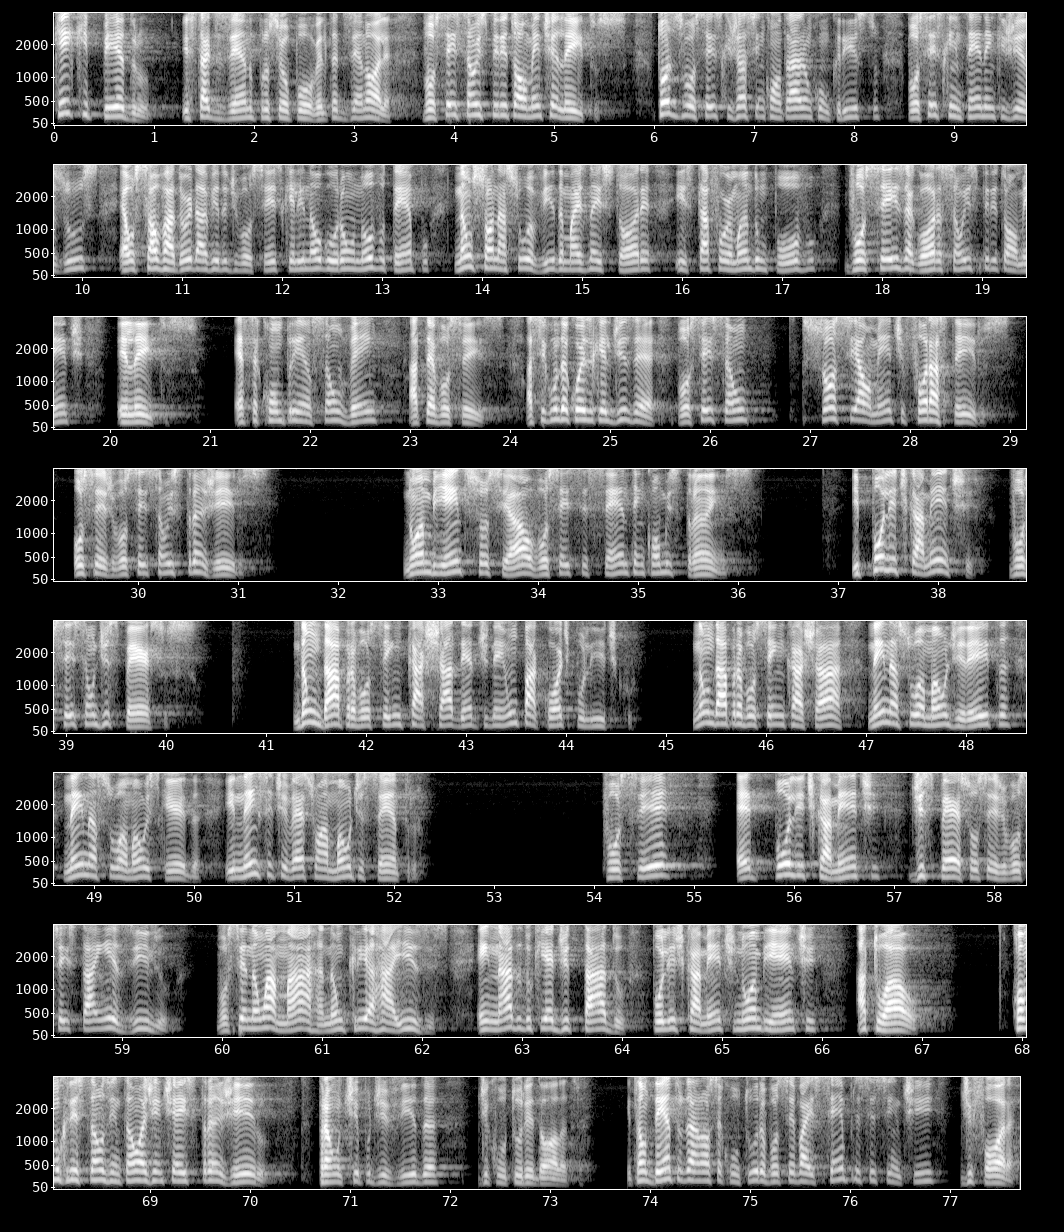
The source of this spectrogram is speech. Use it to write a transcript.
que, que Pedro está dizendo para o seu povo? Ele está dizendo: olha, vocês são espiritualmente eleitos. Todos vocês que já se encontraram com Cristo, vocês que entendem que Jesus é o Salvador da vida de vocês, que Ele inaugurou um novo tempo, não só na sua vida, mas na história, e está formando um povo, vocês agora são espiritualmente eleitos. Essa compreensão vem até vocês. A segunda coisa que ele diz é: vocês são socialmente forasteiros, ou seja, vocês são estrangeiros. No ambiente social, vocês se sentem como estranhos. E politicamente, vocês são dispersos. Não dá para você encaixar dentro de nenhum pacote político. Não dá para você encaixar nem na sua mão direita, nem na sua mão esquerda, e nem se tivesse uma mão de centro. Você é politicamente disperso, ou seja, você está em exílio. Você não amarra, não cria raízes em nada do que é ditado politicamente no ambiente atual. Como cristãos, então, a gente é estrangeiro para um tipo de vida de cultura idólatra. Então, dentro da nossa cultura, você vai sempre se sentir de fora.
